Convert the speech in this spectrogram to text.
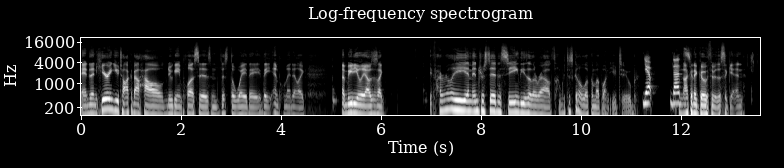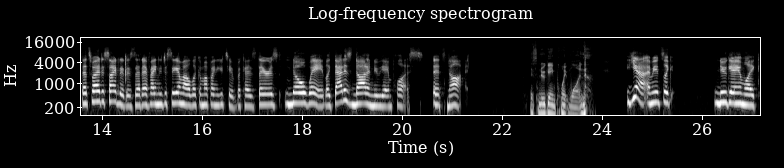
And then hearing you talk about how New Game Plus is and just the way they they implement it, like immediately I was just like, if I really am interested in seeing these other routes, I'm just gonna look them up on YouTube. Yep. That's I'm not gonna go through this again. that's why I decided is that if I need to see them, I'll look them up on YouTube because there is no way like that is not a new game plus. It's not. It's New Game Point One. Yeah, I mean it's like new game like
